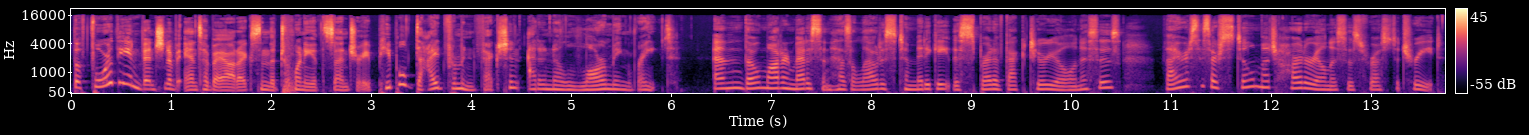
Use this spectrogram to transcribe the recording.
Before the invention of antibiotics in the 20th century, people died from infection at an alarming rate. And though modern medicine has allowed us to mitigate the spread of bacterial illnesses, viruses are still much harder illnesses for us to treat.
